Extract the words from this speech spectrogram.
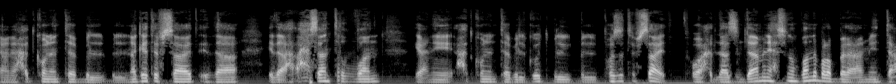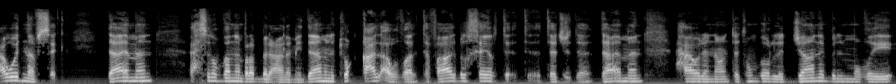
يعني حتكون أنت بال negative side إذا إذا أحسنت الظن يعني حتكون أنت بال good بال positive side فواحد لازم دائما يحسن الظن برب العالمين. تعود نفسك. دائما أحسن الظن برب العالمين. دائما توقع الأفضل. تفائل بالخير تجده. دائما حاول إنه أنت تنظر للجانب المضيء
